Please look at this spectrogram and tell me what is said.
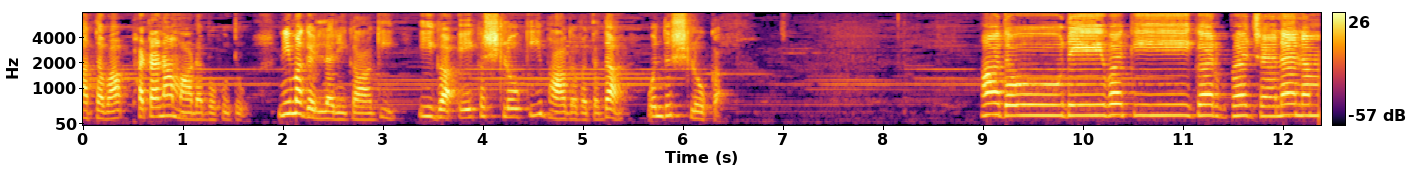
ಅಥವಾ ಪಠಣ ಮಾಡಬಹುದು ನಿಮಗೆಲ್ಲರಿಗಾಗಿ ಈಗ ಏಕಶ್ಲೋಕಿ ಭಾಗವತದ ಒಂದು ಶ್ಲೋಕ ಅದೌ ದೇವಕೀ ಗರ್ಭಜನನಂ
